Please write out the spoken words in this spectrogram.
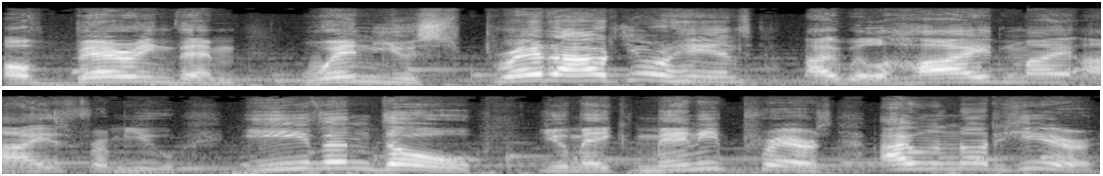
of bearing them. When you spread out your hands, I will hide my eyes from you. Even though you make many prayers, I will not hear.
